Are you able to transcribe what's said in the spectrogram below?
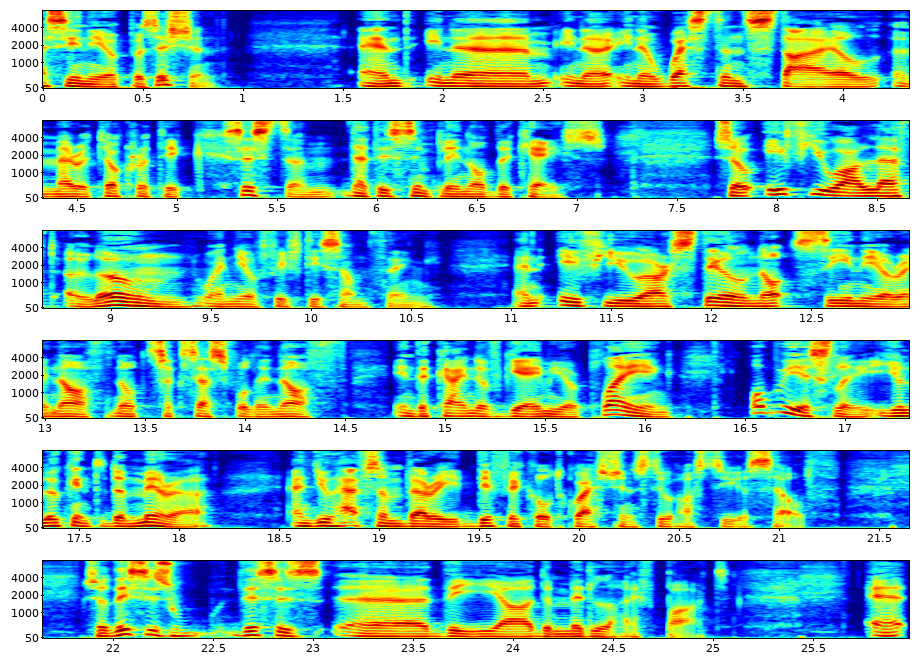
a senior position. And in a, in a, in a Western style meritocratic system, that is simply not the case. So if you are left alone when you're 50 something, and if you are still not senior enough, not successful enough in the kind of game you're playing, obviously you look into the mirror and you have some very difficult questions to ask to yourself. So this is this is uh, the uh, the midlife part. Uh,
